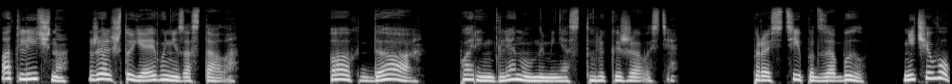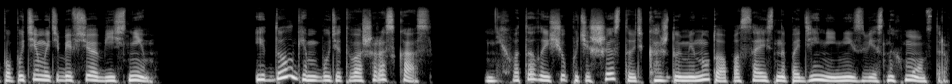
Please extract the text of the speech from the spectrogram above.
«Отлично. Жаль, что я его не застала». «Ах, да!» — парень глянул на меня с толикой жалости. «Прости, подзабыл. Ничего, по пути мы тебе все объясним». «И долгим будет ваш рассказ?» Не хватало еще путешествовать каждую минуту, опасаясь нападений неизвестных монстров.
